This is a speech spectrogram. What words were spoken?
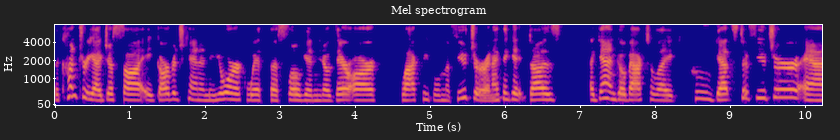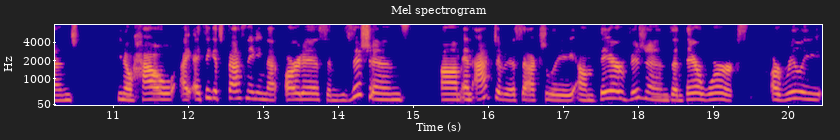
the country, I just saw a garbage can in New York with the slogan, you know, there are Black people in the future. And I think it does, again, go back to like who gets to future and, you know, how I, I think it's fascinating that artists and musicians um, and activists actually, um, their visions and their works are really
